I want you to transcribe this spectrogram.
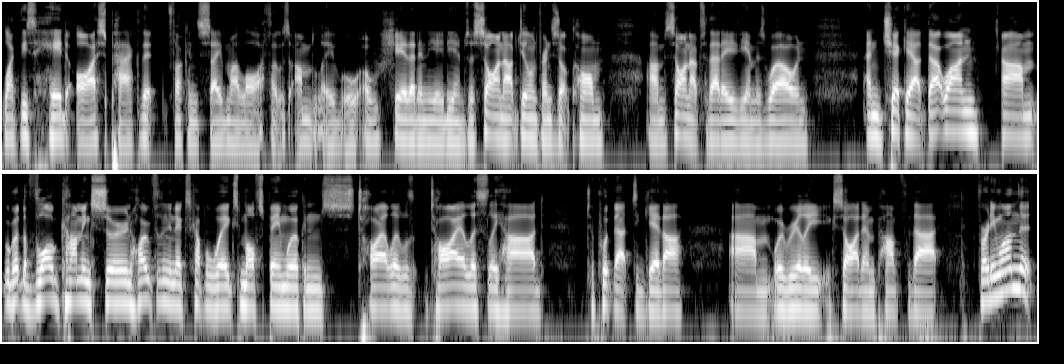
like this head ice pack that fucking saved my life. It was unbelievable. I'll share that in the EDM. So sign up, dylandfriends.com. Um, sign up to that EDM as well and and check out that one. Um, we've got the vlog coming soon. Hopefully, in the next couple of weeks. Moff's been working tireless, tirelessly hard to put that together. Um, we're really excited and pumped for that. For anyone that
